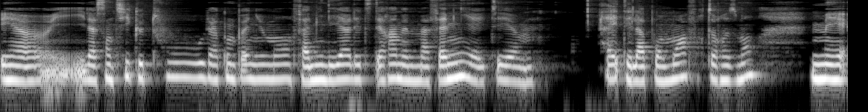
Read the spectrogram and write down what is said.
Et euh, il a senti que tout l'accompagnement familial, etc., même ma famille a été, a été là pour moi, fort heureusement. Mais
